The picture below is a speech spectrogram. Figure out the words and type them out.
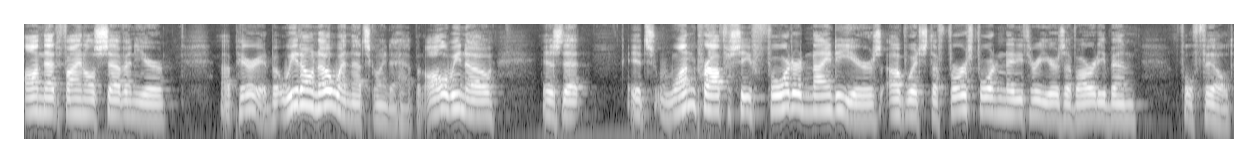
on that final 7-year uh, period. But we don't know when that's going to happen. All we know is that it's one prophecy 490 years of which the first 483 years have already been fulfilled.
